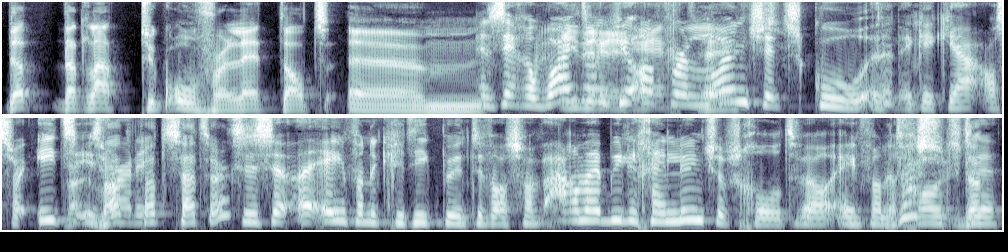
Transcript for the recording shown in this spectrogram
dat, dat laat natuurlijk onverlet dat ehm, En zeggen, why don't you offer heeft. lunch at school? En dan denk ik, ja, als er iets is Wat, waar... wat staat er? Een van de kritiekpunten was van, waarom hebben jullie geen lunch op school? Terwijl een van de Dat is, grootste... dat,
